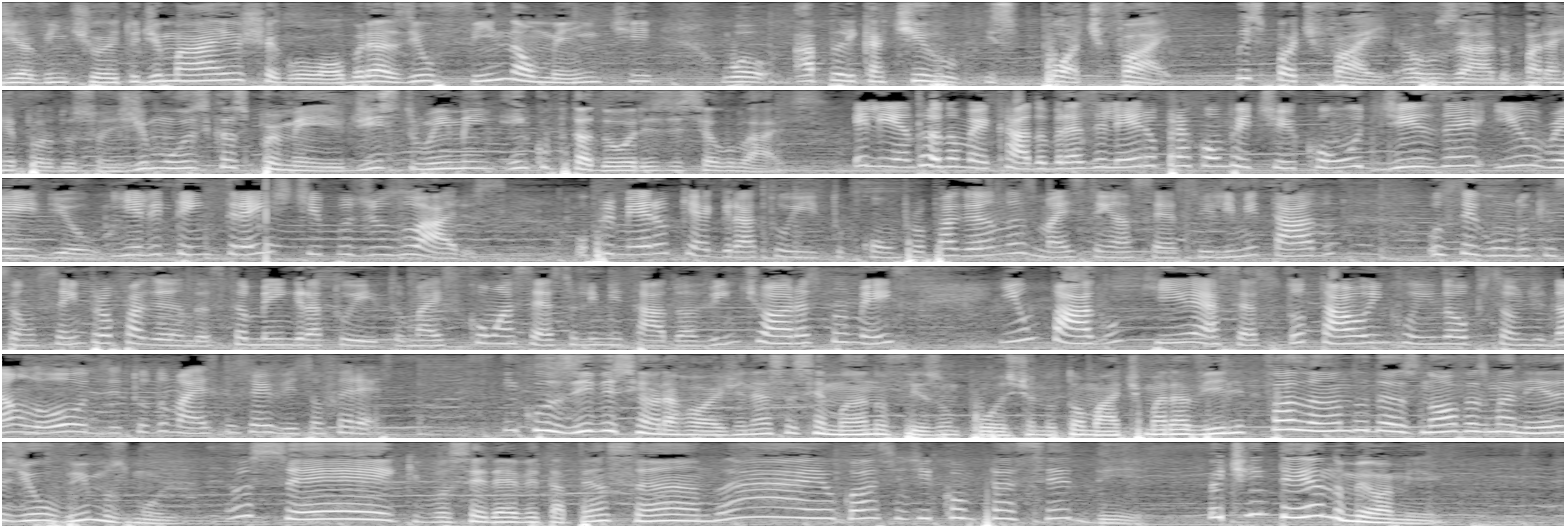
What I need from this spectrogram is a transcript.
Dia 28 de maio chegou ao Brasil finalmente o aplicativo Spotify. O Spotify é usado para reproduções de músicas por meio de streaming em computadores e celulares. Ele entra no mercado brasileiro para competir com o Deezer e o Radio, e ele tem três tipos de usuários. O primeiro, que é gratuito com propagandas, mas tem acesso ilimitado. O segundo, que são sem propagandas, também gratuito, mas com acesso limitado a 20 horas por mês. E um pago, que é acesso total, incluindo a opção de downloads e tudo mais que o serviço oferece. Inclusive, senhora Roger, nessa semana eu fiz um post no Tomate Maravilha falando das novas maneiras de ouvirmos música. Eu sei que você deve estar pensando, ah, eu gosto de comprar CD. Eu te entendo, meu amigo.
